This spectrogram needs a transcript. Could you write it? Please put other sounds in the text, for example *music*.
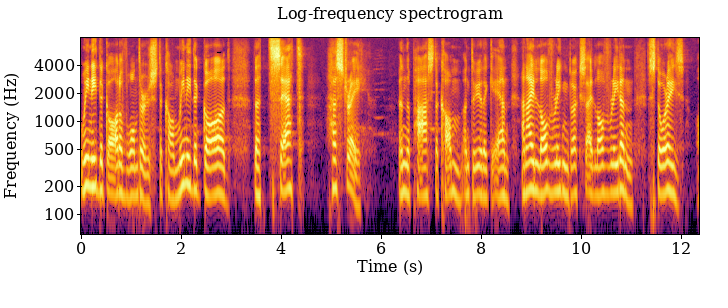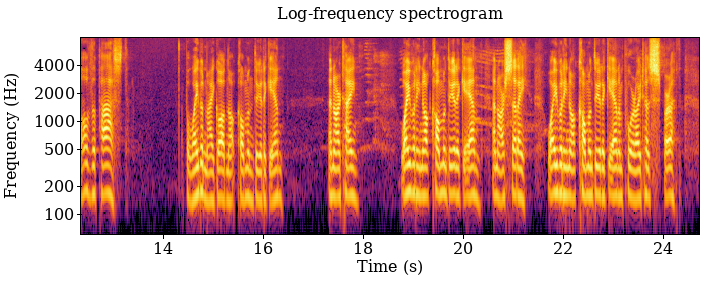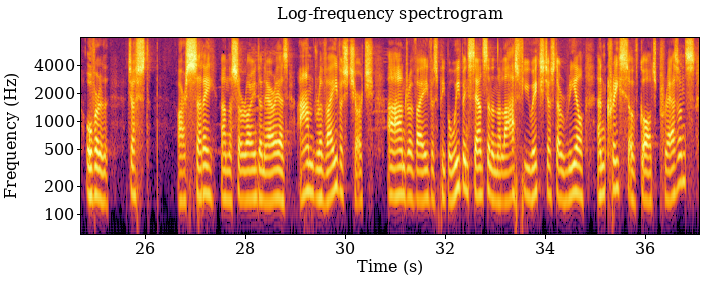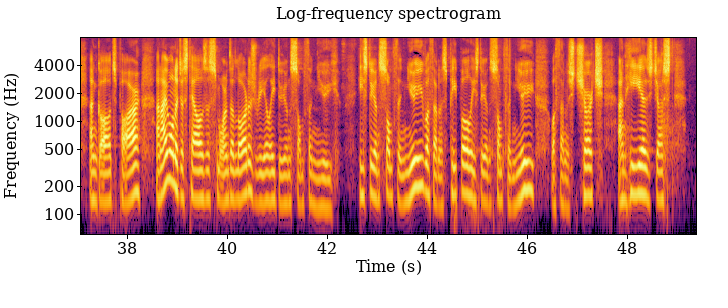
We need the God of wonders to come. We need the God that set history in the past to come and do it again. And I love reading books, I love reading stories of the past. But why would my God not come and do it again in our time? Why would He not come and do it again in our city? Why would He not come and do it again and pour out His Spirit over just our city and the surrounding areas and revive His church and revive His people? We've been sensing in the last few weeks just a real increase of God's presence and God's power. And I want to just tell us this morning the Lord is really doing something new. He's doing something new within his people. He's doing something new within his church. And he is just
